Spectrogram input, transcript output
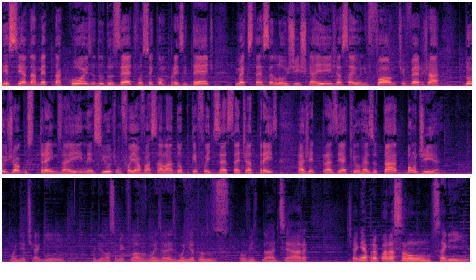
esse andamento da coisa do Duzete, você como presidente, como é que está essa logística aí? Já saiu uniforme, tiveram já dois jogos treinos aí, nesse último foi avassalador porque foi 17 a 3. A gente trazer aqui o resultado. Bom dia. Bom dia, Tiaguinho. Bom dia, nosso amigo Flávio Moisés. Bom dia a todos os ouvintes da Rádio Ceará. Tiaguinho, a preparação segue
